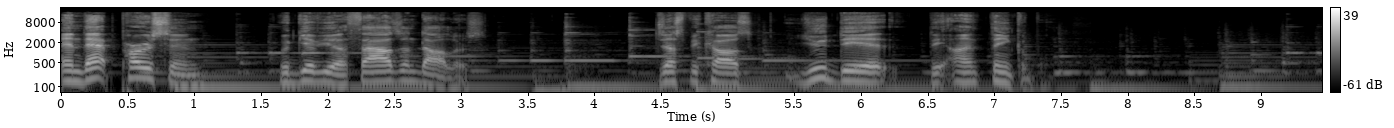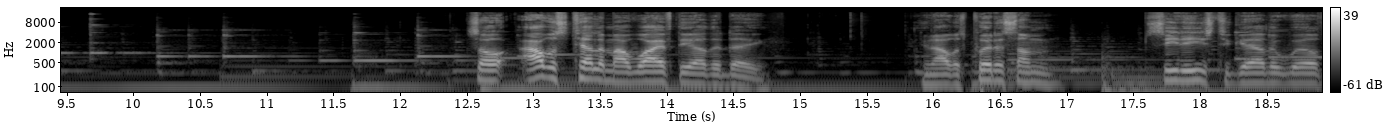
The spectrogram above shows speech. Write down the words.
And that person will give you a thousand dollars just because you did the unthinkable. So I was telling my wife the other day, and I was putting some CDs together with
